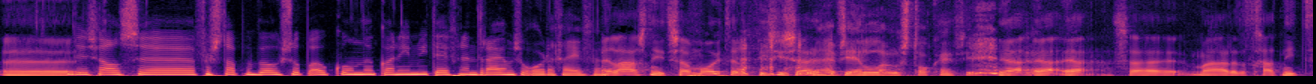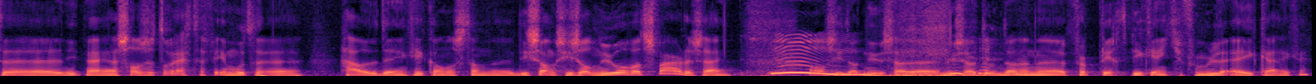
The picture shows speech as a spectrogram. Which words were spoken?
Uh, dus als uh, Verstappen boos op Ocon, dan kan hij hem niet even een draai om zijn oren geven? Helaas niet. Zou mooie televisie zijn. Ja, heeft hij een hele lange stok. Heeft hij. Ja, ja, ja. Zou, maar dat gaat niet... Uh, niet nou ja, zal ze toch echt even in moeten houden, denk ik. Anders dan... die sanctie zal nu al wat zwaarder zijn. Hmm. Als hij dat nu zou, nu zou doen dan een verplicht weekendje Formule E kijken.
